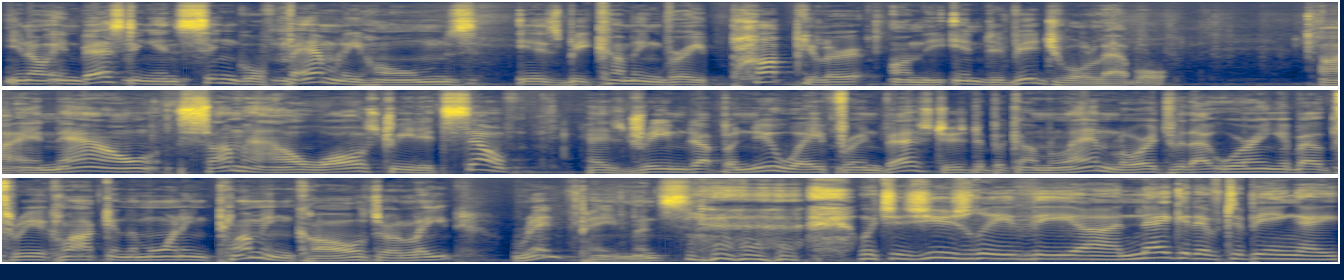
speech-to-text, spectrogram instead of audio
you know, investing in single family homes is becoming very popular on the individual level. Uh, and now, somehow, Wall Street itself has dreamed up a new way for investors to become landlords without worrying about three o'clock in the morning plumbing calls or late rent payments. Which is usually the uh, negative to being a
